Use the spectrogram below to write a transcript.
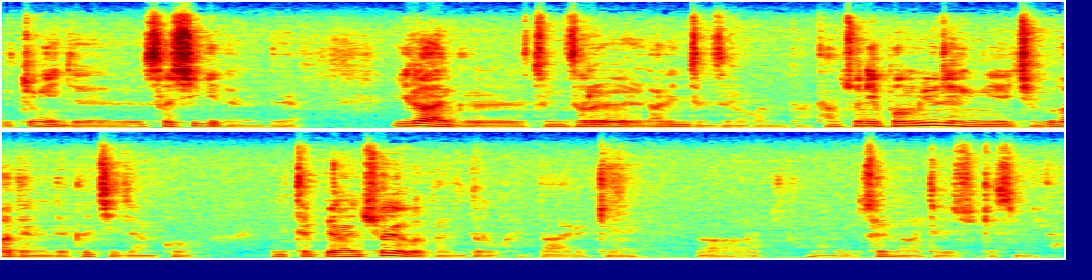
일종의 이제 서식이 되는데요. 이러한 그 증서를 날인 증서라고 합니다. 단순히 법률 행위의 증거가 되는데 그치지 않고 특별한 효력을 가지도록 했다 이렇게 어, 설명을 드릴 수 있겠습니다.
